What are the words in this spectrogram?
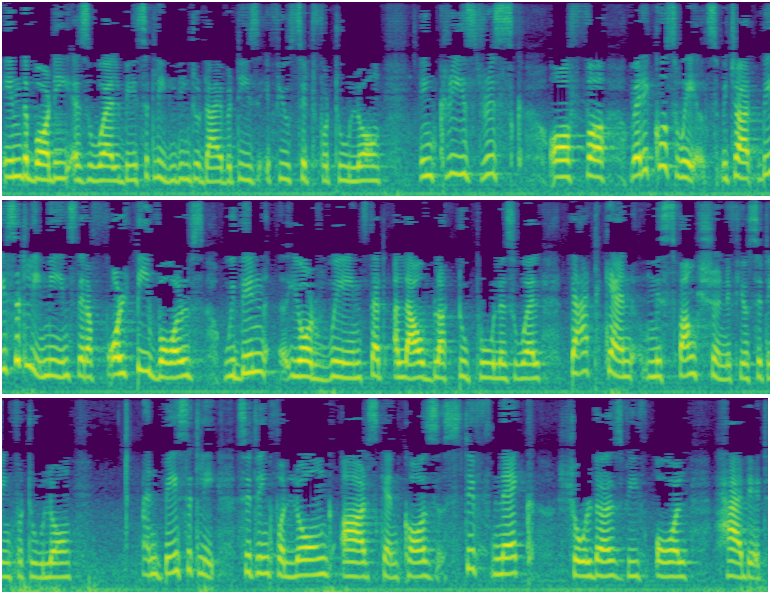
in the body as well, basically leading to diabetes if you sit for too long. Increased risk of uh, varicose veins, which are basically means there are faulty valves within your veins that allow blood to pool as well. That can misfunction if you're sitting for too long. And basically, sitting for long hours can cause stiff neck, shoulders. We've all had it.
